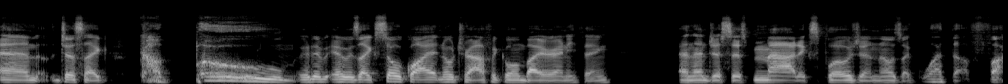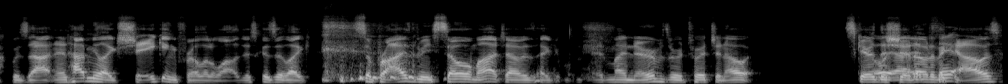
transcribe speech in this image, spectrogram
and just like kaboom! It, it was like so quiet, no traffic going by or anything, and then just this mad explosion. I was like, "What the fuck was that?" And it had me like shaking for a little while, just because it like surprised me so much. I was like, my nerves were twitching out. Scared Oh, the yeah, shit out of the cows.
